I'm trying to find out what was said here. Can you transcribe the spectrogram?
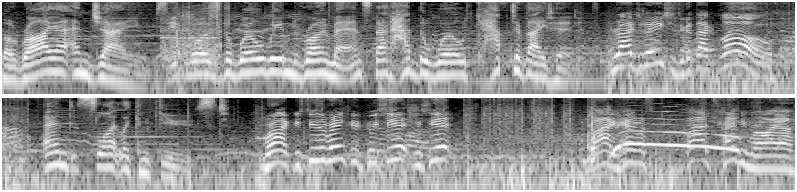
Mariah and James. It was the whirlwind romance that had the world captivated. Congratulations, you got that glow. And slightly confused. Mariah, can you see the ring? Can we see it? Can we see it? Wow, your hand was. Wow, it's heavy, Mariah.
